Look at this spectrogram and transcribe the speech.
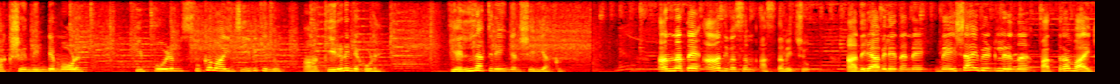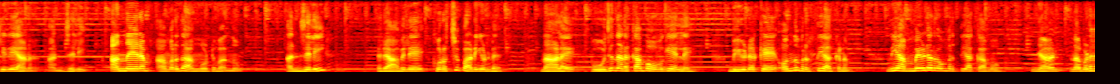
പക്ഷേ നിന്റെ മോൾ ഇപ്പോഴും സുഖമായി ജീവിക്കുന്നു ആ കിരണിന്റെ കൂടെ. എല്ലാത്തിനെയും ഞാൻ ശരിയാക്കും. അന്നത്തെ ആ ദിവസം അസ്തമിച്ചു. അതിരാവിലെ തന്നെ ദേശായി വീട്ടിലിരുന്ന് പത്രം വായിക്കുകയാണ് അഞ്ജലി. അന്നേരം അമൃത അങ്ങോട്ട് വന്നു. അഞ്ജലി രാവിലെ കുറച്ച് പണിയുണ്ട്. നാളെ പൂജ നടക്കാൻ പോവുകയല്ലേ? വീടൊക്കെ ഒന്ന് വൃത്തിയാക്കണം. നീ അമ്മയുടെ റൂം വൃത്തിയാക്കാമോ? ഞാൻ നമ്മുടെ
